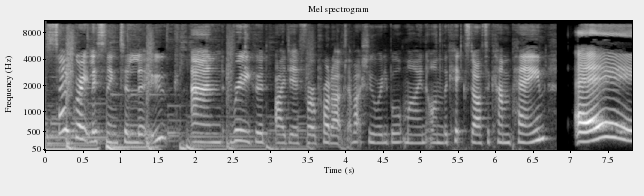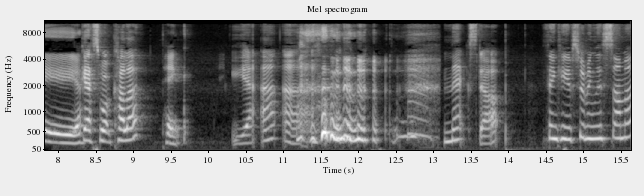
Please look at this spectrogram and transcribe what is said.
So great listening to Luke and really good idea for a product. I've actually already bought mine on the Kickstarter campaign. Hey, Guess what colour? pink. Yeah. uh-uh. Next up, thinking of swimming this summer?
